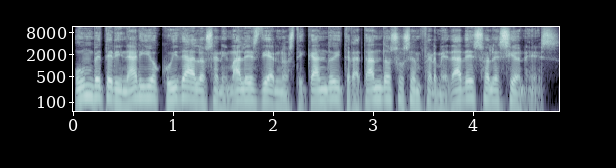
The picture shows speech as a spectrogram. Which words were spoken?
Un veterinario cuida a los animales diagnosticando y tratando sus enfermedades o lesiones.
